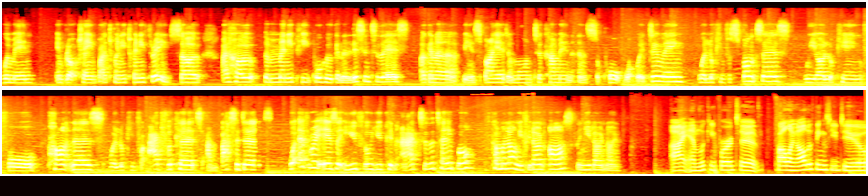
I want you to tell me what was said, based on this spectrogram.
women in blockchain by 2023. So I hope the many people who are going to listen to this are going to be inspired and want to come in and support what we're doing. We're looking for sponsors. We are looking for partners. We're looking for advocates, ambassadors, whatever it is that you feel you can add to the table. Come along. If you don't ask, then you don't know. I am looking forward to following all the things you do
